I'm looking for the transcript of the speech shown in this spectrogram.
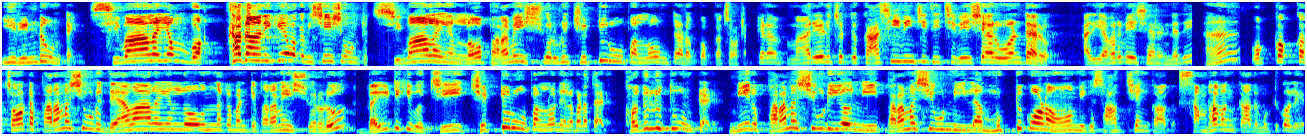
ఈ రెండు ఉంటాయి. శివాలయం ఒక్కదానికే ఒక విశేషం ఉంటుంది. శివాలయంలో పరమేశ్వరుడు చెట్టు రూపంలో ఉంటాడు ఒక్కొక్క చోట. ఇక్కడ మారేడు చెట్టు కాశీ నుంచి తెచ్చి వేశారు అంటారు. అది ఎవరు వేశారండి అది? ఆ? ఒక్కొక్క చోట పరమశివుడు దేవాలయంలో ఉన్నటువంటి పరమేశ్వరుడు బయటికి వచ్చి చెట్టు రూపంలో నిలబడతాడు. కదులుతూ ఉంటాడు. మీరు పరమశివుడిని పరమశివుడిని ఇలా ముట్టుకోవడం మీకు సాధ్యం కాదు. సంభవం కాదు ముట్టుకోలేరు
